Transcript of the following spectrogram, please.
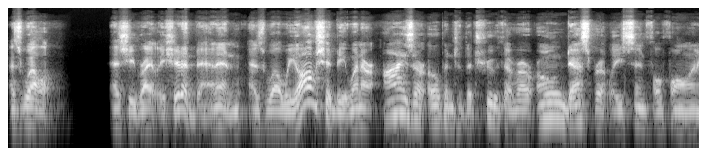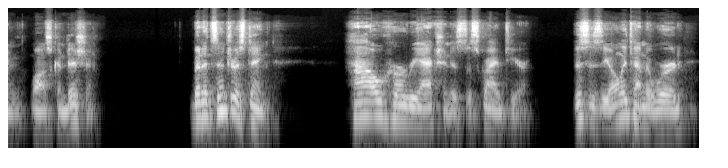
as well as she rightly should have been, and as well we all should be when our eyes are open to the truth of our own desperately sinful, fallen, lost condition. But it's interesting how her reaction is described here. This is the only time the word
